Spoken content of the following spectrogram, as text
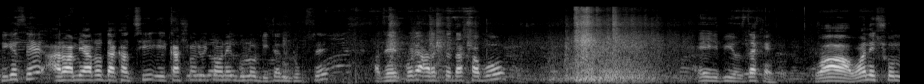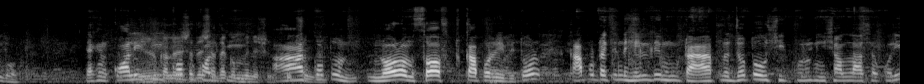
ঠিক আছে? আর আমি আরও দেখাচ্ছি এই কাশ্মীর ভিতরে অনেকগুলো ডিজাইন ঢুকছে। আর এরপরে আরেকটা দেখাবো। এই বিয়স দেখেন। ওয়াও অনেক সুন্দর। দেখেন কোয়ালিটি কত আর কত নরম সফট কাপড়ের ভিতর। কাপড়টা কিন্তু হেলদি মোটা। আপনার যত শীত পড়ুক ইনশাল্লাহ আশা করি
